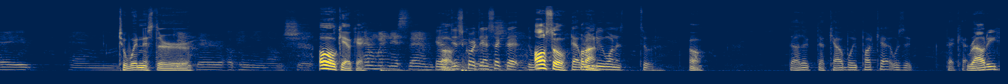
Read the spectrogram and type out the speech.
pay and To witness their. give their opinion on shit Oh, okay, okay. and witness them. Yeah, Oh, the okay. Discord. It's like that. The, Also, that hold one on. dude wanted to. Oh. The other the cowboy podcast was it that ca- Rowdy.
